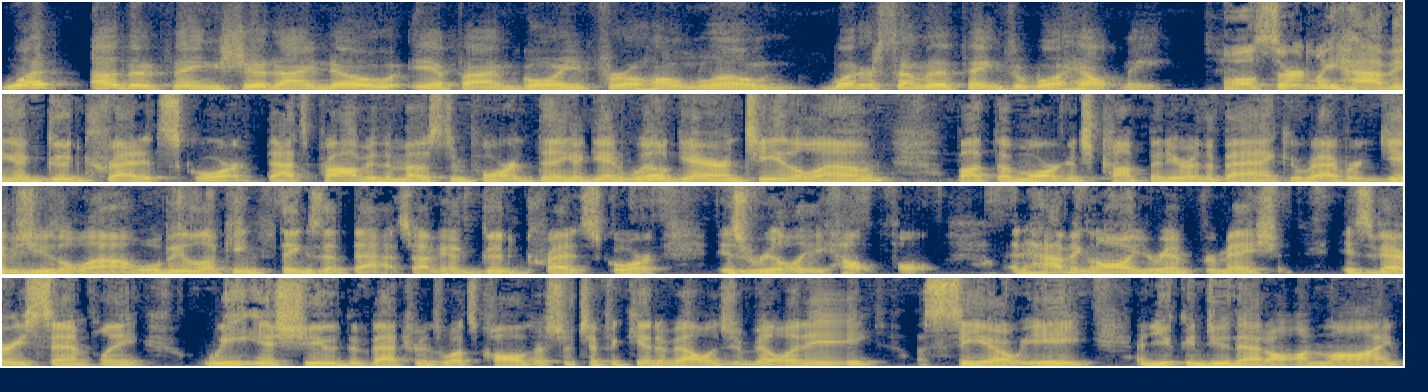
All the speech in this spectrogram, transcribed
What other things should I know if I'm going for a home loan? What are some of the things that will help me? Well, certainly having a good credit score. That's probably the most important thing. Again, we'll guarantee the loan, but the mortgage company or the bank, whoever gives you the loan, will be looking things at that. So having a good credit score is really helpful. And having all your information. It's very simply, we issue the veterans what's called a certificate of eligibility, a COE, and you can do that online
